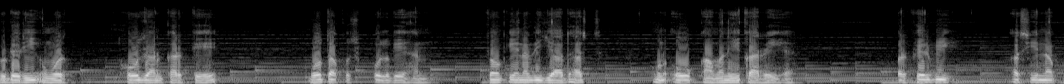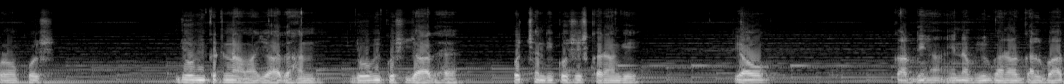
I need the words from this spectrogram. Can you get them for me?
ਵਡੇਰੀ ਉਮਰ ਹੋ ਜਾਣ ਕਰਕੇ ਬਹੁਤਾ ਕੁਝ ਭੁੱਲ ਗਏ ਹਨ, ਕਿਉਂਕਿ ਇਹਨਾਂ ਦੀ ਯਾਦਾਸ਼ਤ ਹੁਣ ਉਹ ਕੰਮ ਨਹੀਂ ਕਰ ਰਹੀ ਹੈ। ਪਰ ਫਿਰ ਵੀ ਅਸੀਂ ਇਹਨਾਂ ਕੋਲੋਂ ਕੁਝ ਜੋ ਵੀ ਘਟਨਾਵਾਂ ਯਾਦ ਹਨ ਜੋ ਵੀ ਕੁਝ ਯਾਦ ਹੈ ਪੁੱਛਣ ਦੀ ਕੋਸ਼ਿਸ਼ ਕਰਾਂਗੇ। ਤੇ ਆਓ ਕਰਦੇ ਹਾਂ ਇਹਨਾਂ ਬਜ਼ੁਰਗਾਂ ਨਾਲ ਗੱਲਬਾਤ।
